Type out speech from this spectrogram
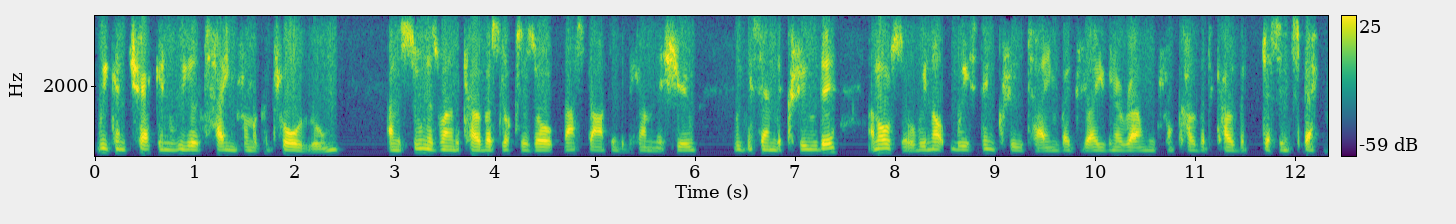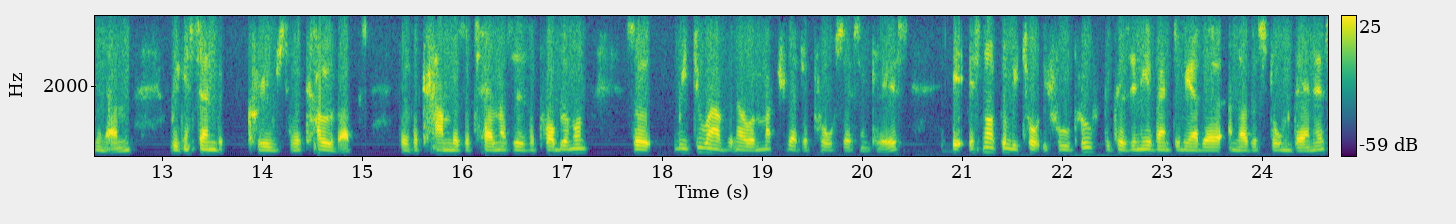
we can check in real time from a control room and as soon as one of the culverts looks as though that's starting to become an issue, we can send the crew there. And also, we're not wasting crew time by driving around from culvert to culvert just inspecting them. We can send the crews to the culverts that the cameras are telling us there's a problem on. So we do have now a much better process in place. it's not going to be totally foolproof because in the event that we had a, another Storm Dennis,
